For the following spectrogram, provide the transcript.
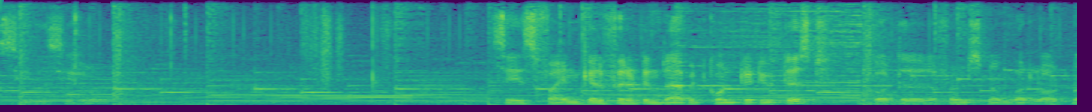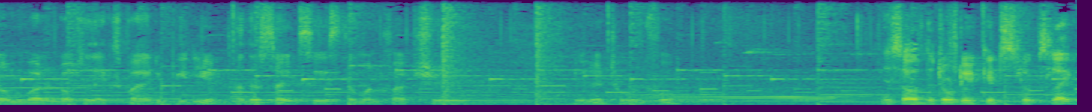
See this here. It says fine care ferritin rapid quantitative test. You got the reference number lot number and also the expiry period. Other side says the manufacturing unit info this is how the total kits looks like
